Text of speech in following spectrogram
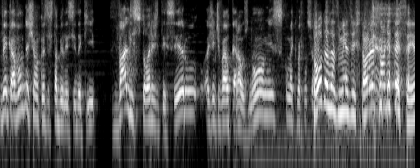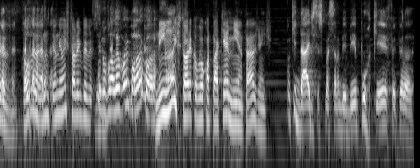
Vem cá, vamos deixar uma coisa estabelecida aqui. Vale história de terceiro? A gente vai alterar os nomes? Como é que vai funcionar? Todas as minhas histórias são de terceiros. velho. Todas, eu não tenho nenhuma história de bebedeira. Se não valeu, eu vou embora agora. Nenhuma história que eu vou contar aqui é minha, tá, gente? Com que idade vocês começaram a beber? Por quê? Foi pela,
